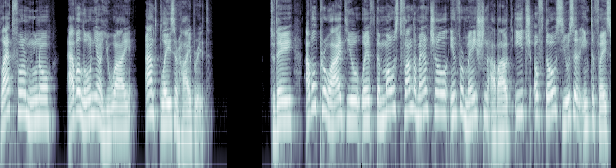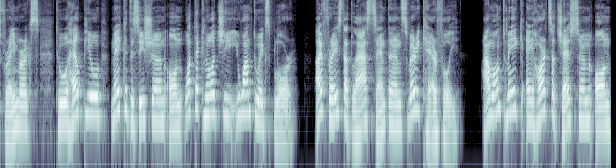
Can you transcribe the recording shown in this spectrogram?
Platform Uno, Avalonia UI, and Blazor Hybrid. Today, I will provide you with the most fundamental information about each of those user interface frameworks to help you make a decision on what technology you want to explore. I phrased that last sentence very carefully. I won't make a hard suggestion on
